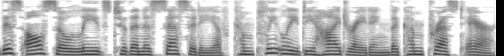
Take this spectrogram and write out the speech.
This also leads to the necessity of completely dehydrating the compressed air.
